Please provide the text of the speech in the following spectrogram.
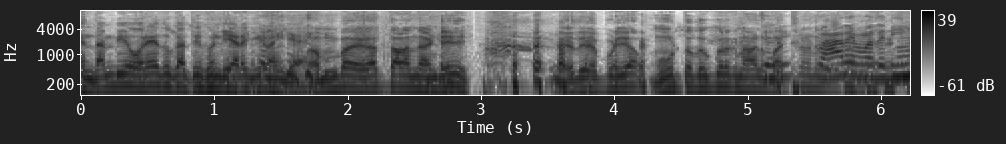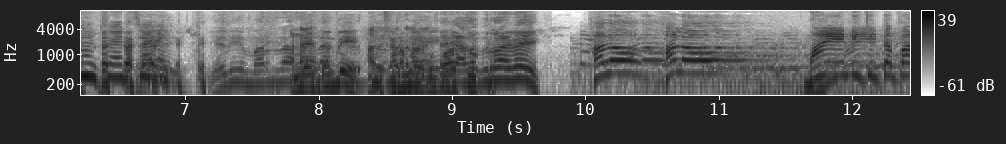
என் தம்பியை ஒரே தூக்கத்தி கொண்டு இறக்கிடுவாங்க. ரொம்ப ஏத்தாளம் தாண்டி. எது எப்படியோ மூட்டை தூக்குறதுக்கு நாலு எதையும் மறந்தா தம்பி டேய் ஹலோ ஹலோ. மாயாண்டி சித்தப்பா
